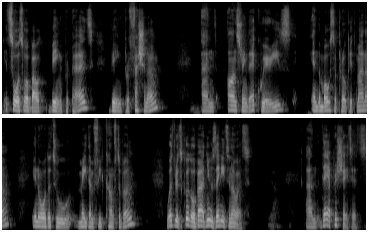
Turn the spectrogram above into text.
It's also about being prepared, being professional, and answering their queries in the most appropriate manner in order to make them feel comfortable. Whether it's good or bad news, they need to know it. Yeah. And they appreciate it.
